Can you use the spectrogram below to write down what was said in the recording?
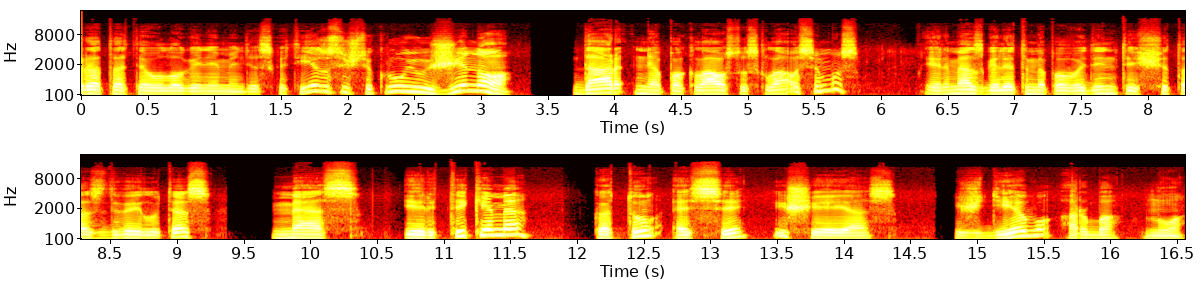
yra ta teologinė mintis, kad Jėzus iš tikrųjų žino dar nepaklaustus klausimus ir mes galėtume pavadinti šitas dvi eilutes mes ir tikime, kad tu esi išėjęs iš Dievo arba nuo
